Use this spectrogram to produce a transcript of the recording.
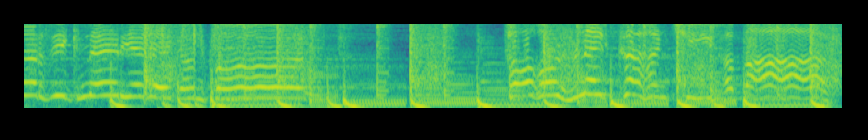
մարզիկներ եղեք անպար Թող օրներ կհնչի հպարտ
